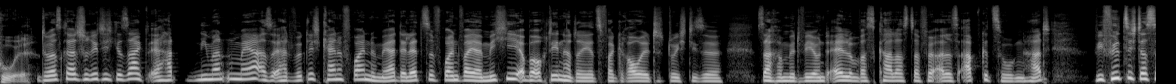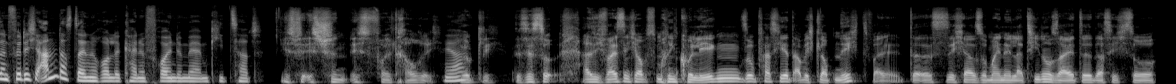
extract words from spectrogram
cool. Du hast gerade schon richtig gesagt, er hat niemanden mehr, also er hat wirklich keine Freunde mehr. Der letzte Freund war ja Michi, aber auch den hat er jetzt vergrault durch diese Sache mit W&L und was Carlos dafür alles abgezogen hat. Wie fühlt sich das denn für dich an, dass deine Rolle keine Freunde mehr im Kiez hat? Ist, ist schon, ist voll traurig. Ja? Wirklich. Das ist so, also ich weiß nicht, ob es meinen Kollegen so passiert, aber ich glaube nicht, weil das ist sicher so meine Latino-Seite, dass ich so,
